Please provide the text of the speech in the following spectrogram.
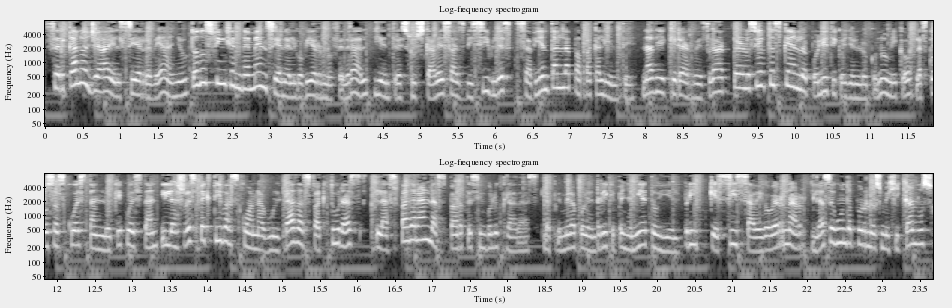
Cercano ya el cierre de año, todos fingen demencia en el gobierno federal y entre sus cabezas visibles se avientan la papa caliente. Nadie quiere arriesgar, pero lo cierto es que en lo político y en lo económico, las cosas cuestan lo que cuestan y las respectivas cuan abultadas facturas las pagarán las partes involucradas. La primera por Enrique Peña Nieto y el PRI, que sí sabe gobernar, y la segunda por los mexicanos,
